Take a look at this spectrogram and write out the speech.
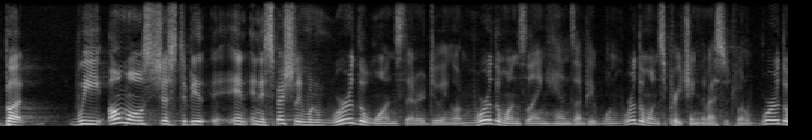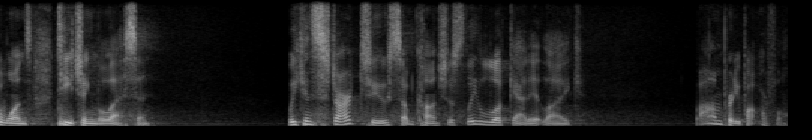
But we almost just to be, and, and, especially when we're the ones that are doing, when we're the ones laying hands on people, when we're the ones preaching the message, when we're the ones teaching the lesson, we can start to subconsciously look at it like, I'm pretty powerful.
